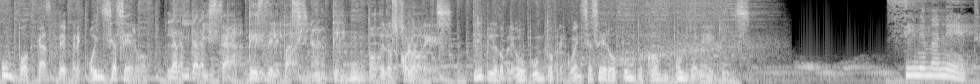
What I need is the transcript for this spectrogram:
un podcast de frecuencia cero. La vida vista desde el fascinante mundo de los colores. www.frecuenciacero.com.mx Cinemanet.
